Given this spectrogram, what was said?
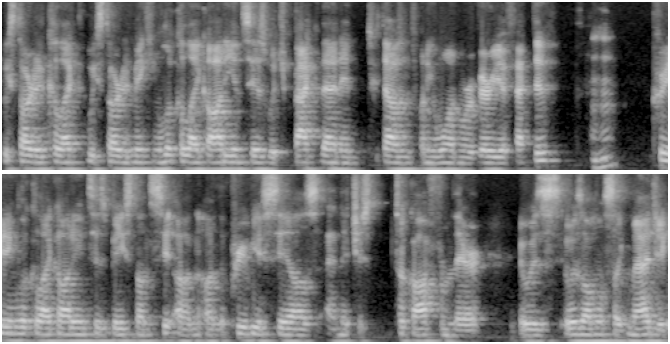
We started collect. We started making lookalike audiences, which back then in 2021 were very effective. Mm-hmm. Creating lookalike audiences based on on on the previous sales, and it just took off from there. It was it was almost like magic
